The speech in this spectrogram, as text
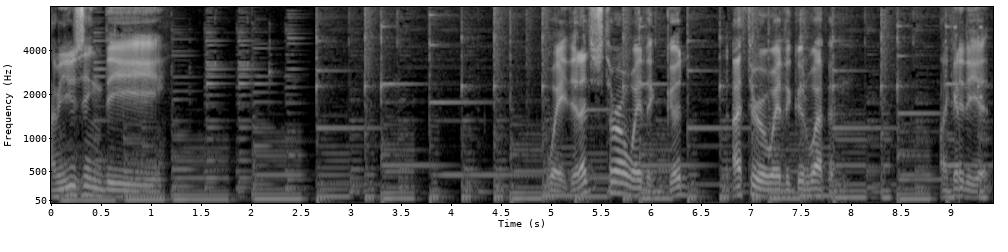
I'm using the... Wait, did I just throw away the good... I threw away the good weapon. Like an idiot.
